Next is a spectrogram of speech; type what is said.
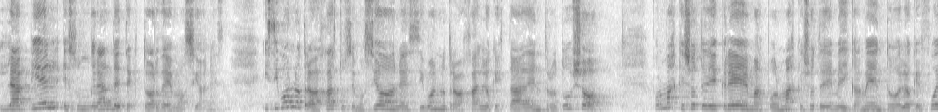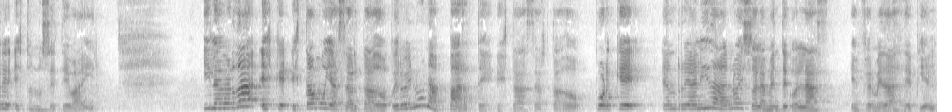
la piel es un gran detector de emociones. Y si vos no trabajás tus emociones, si vos no trabajás lo que está dentro tuyo, por más que yo te dé cremas, por más que yo te dé medicamento o lo que fuere, esto no se te va a ir. Y la verdad es que está muy acertado, pero en una parte está acertado, porque en realidad no es solamente con las enfermedades de piel,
